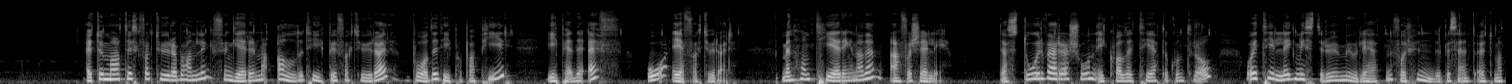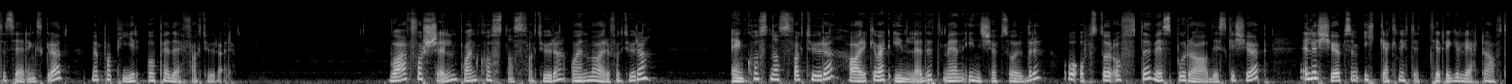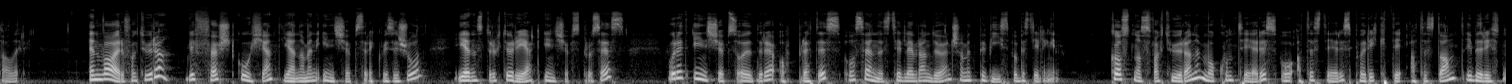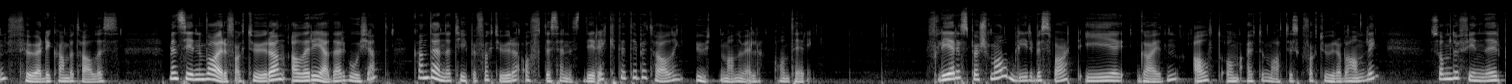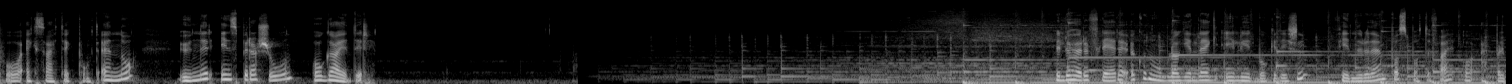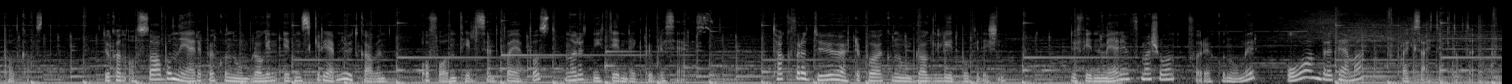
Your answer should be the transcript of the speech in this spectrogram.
Automatisk fakturabehandling fungerer med alle typer fakturaer, både de på papir, i PDF og e-fakturaer. Men håndteringen av dem er forskjellig. Det er stor variasjon i kvalitet og kontroll, og i tillegg mister du muligheten for 100% automatiseringsgrad med papir- og PDF-fakturaer. Hva er forskjellen på en kostnadsfaktura og en varefaktura? En kostnadsfaktura har ikke vært innledet med en innkjøpsordre, og oppstår ofte ved sporadiske kjøp eller kjøp som ikke er knyttet til regulerte avtaler. En varefaktura blir først godkjent gjennom en innkjøpsrekvisisjon i en strukturert innkjøpsprosess, hvor et innkjøpsordre opprettes og sendes til leverandøren som et bevis på bestillingen. Kostnadsfakturaene må konteres og attesteres på riktig attestant i bedriften før de kan betales. Men siden varefakturaen allerede er godkjent, kan denne type faktura ofte sendes direkte til betaling uten manuell håndtering. Flere spørsmål blir besvart i guiden Alt om automatisk fakturabehandling, som du finner på excitec.no under inspirasjon og guider. Vil du høre flere økonomblogginnlegg i lydbokedition, finner du dem på Spotify og Apple Podkast. Du kan også abonnere på Økonombloggen i den skrevne utgaven og få den tilsendt på e-post når et nytt innlegg publiseres. Takk for at du hørte på Økonomblogg lydbokedition. Du finner mer informasjon for økonomer og andre tema på excitec.no.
